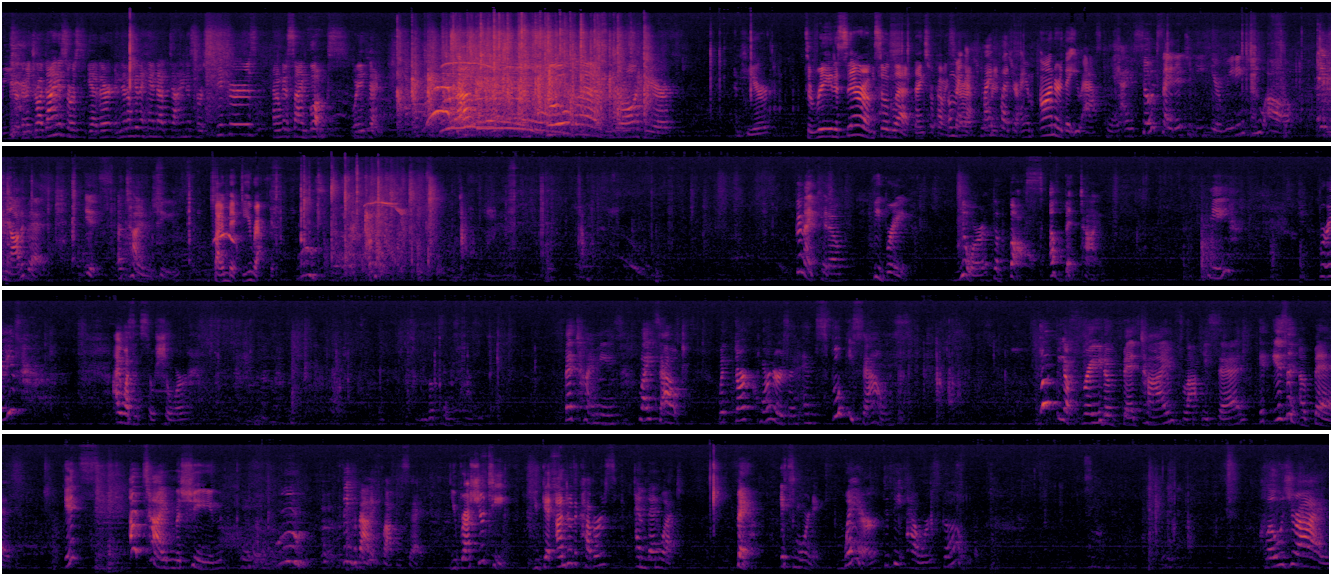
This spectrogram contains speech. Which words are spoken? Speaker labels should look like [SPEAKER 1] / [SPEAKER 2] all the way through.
[SPEAKER 1] we are going to draw dinosaurs together, and then I'm going to hand out dinosaur stickers, and I'm going to sign books. What do you think? I'm so glad you're all here and here to read. to Sarah, I'm so glad. Thanks for coming,
[SPEAKER 2] Oh my
[SPEAKER 1] Sarah.
[SPEAKER 2] gosh, my pleasure. I am honored that you asked me. I'm so excited to be here reading to you all. It's not a bed, it's a time machine by Mickey Rapkin. Okay. Good night, kiddo. Be brave. You're the boss of bedtime. Me? Brave? I wasn't so sure. Bedtime means lights out with dark corners and, and spooky sounds. Don't be afraid of bedtime, Floppy said. It isn't a bed. It's a time machine. Think about it, Floppy said. You brush your teeth, you get under the covers, and then what? Your eyes.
